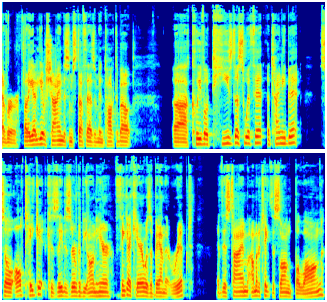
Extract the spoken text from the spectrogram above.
ever. But I got to give shine to some stuff that hasn't been talked about. Uh, Clevo teased us with it a tiny bit, so I'll take it because they deserve to be on here. Think I Care was a band that ripped at this time. I'm going to take the song Belong.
